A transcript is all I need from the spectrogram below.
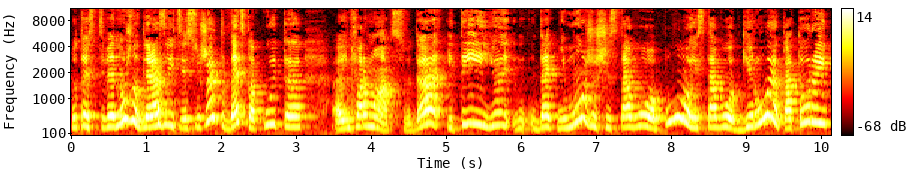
ну то есть тебе нужно для развития сюжета дать какую-то информацию, да, и ты ее дать не можешь из того пола, из того героя, который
